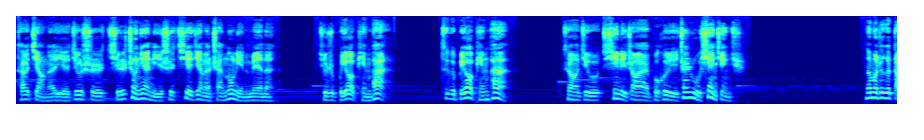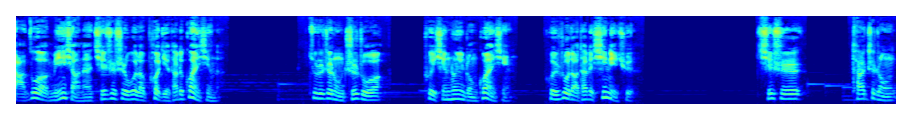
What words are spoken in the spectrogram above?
他讲的，也就是其实正念里是借鉴了禅宗里面的，就是不要评判，这个不要评判，这样就心理障碍不会深入陷进去。那么这个打坐冥想呢，其实是为了破解它的惯性的，就是这种执着会形成一种惯性，会入到他的心里去。其实，他这种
